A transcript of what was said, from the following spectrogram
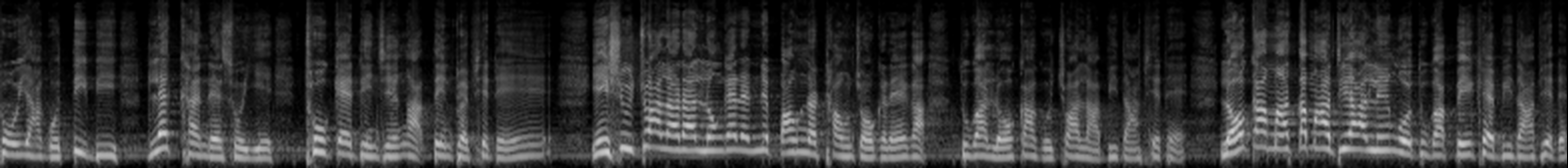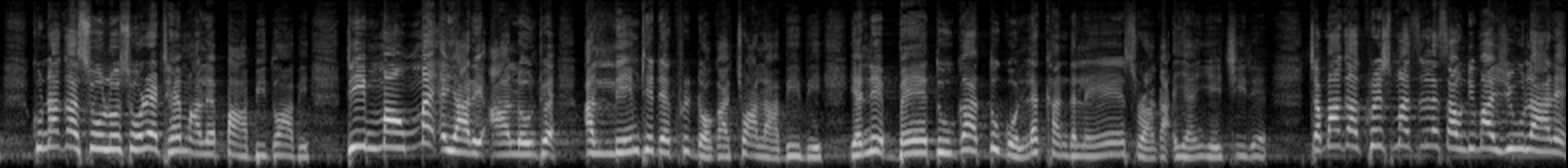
ထိုအရာကိုသိပြီးလက်ခံတယ်ဆိုရင်ထိုကဲ့တင်ခြင်းကသင်အတွက်ဖြစ်တယ်ယေရှုကြွလာတာလွန်ခဲ့တဲ့နှစ်ပေါင်း2000ကျော်ကလေးကသူကလောကကိုကြွလာပြီးသားဖြစ်တယ်လောကမှာတမန်တရားအလင်းကိုသူကပေးခဲ့ပြီးသားဖြစ်တယ်ခုနကဆိုလိုဆိုတဲ့အဲမှာလည်းပါပြီးသွားပြီဒီမောင်မိုက်အရာတွေအားလုံးအတွက်အလင်းဖြစ်တဲ့ခရစ်တော်ကကြွလာပြီးပြီယနေ့ဘယ်သူကသူ့ကိုလက်ခံတယ်လဲဆိုတာကအရန်ရေးကြီးတယ်ကျမကခရစ်စမတ်လက်ဆောင်ဒီမှာယူလာတယ်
